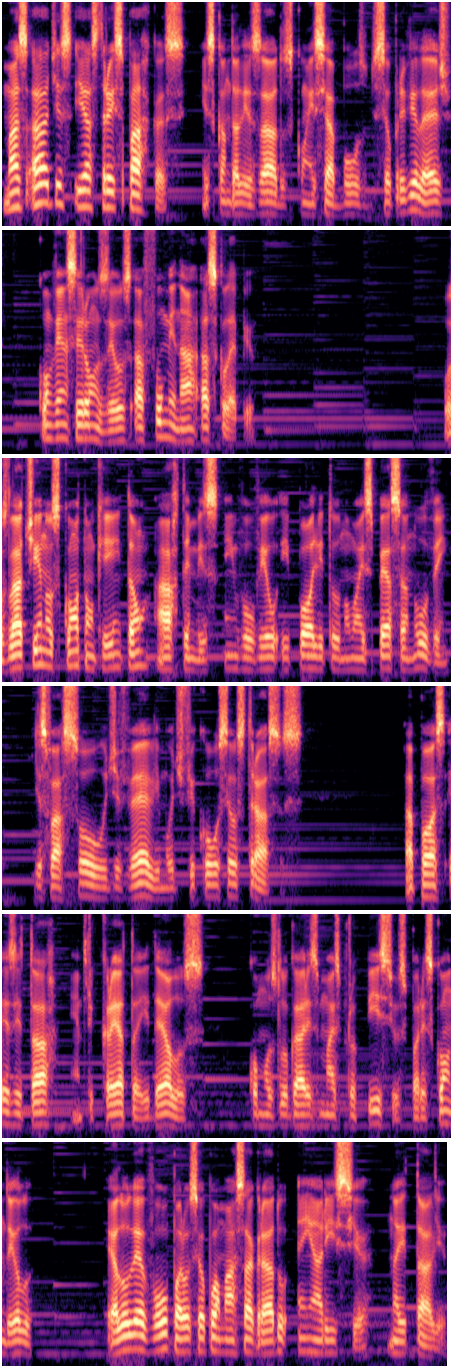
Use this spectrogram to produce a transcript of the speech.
Mas Hades e as três parcas, escandalizados com esse abuso de seu privilégio, convenceram Zeus a fulminar Asclépio. Os latinos contam que então Artemis envolveu Hipólito numa espessa nuvem, disfarçou-o de velho e modificou seus traços. Após hesitar entre Creta e Delos como os lugares mais propícios para escondê-lo, ela o levou para o seu pomar sagrado em Arícia, na Itália.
